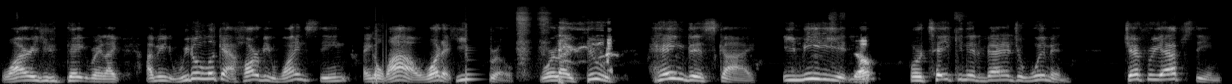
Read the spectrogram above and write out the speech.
Why are you date rape? Like, I mean, we don't look at Harvey Weinstein and go, "Wow, what a hero." We're like, dude, hang this guy immediately Yep. For taking advantage of women. Jeffrey Epstein.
